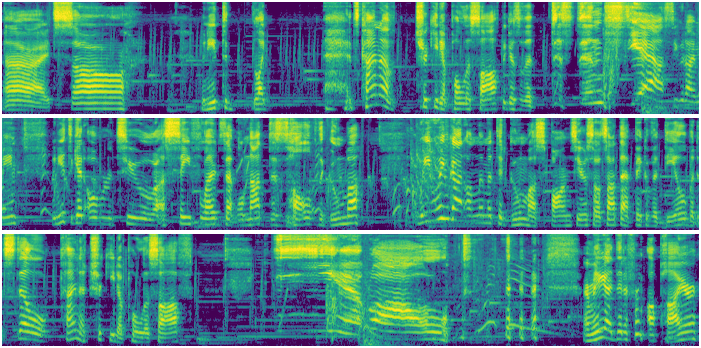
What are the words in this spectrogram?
Alright, so... We need to, like... It's kind of tricky to pull this off because of the distance! Yeah, see what I mean? We need to get over to a safe ledge that will not dissolve the Goomba. We, we've got unlimited Goomba spawns here, so it's not that big of a deal, but it's still kind of tricky to pull this off. Yeah! Oh! or maybe I did it from up higher?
